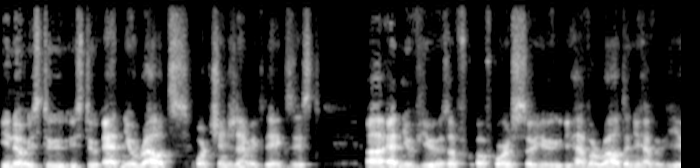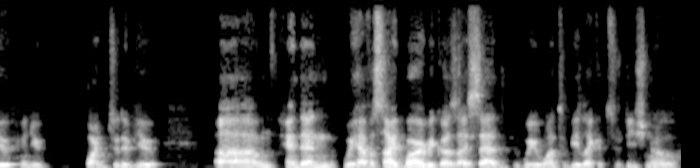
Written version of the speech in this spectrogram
you know, is to, is to add new routes or change them if they exist, uh, add new views, of, of course. So you, you have a route and you have a view and you point to the view. Um, and then we have a sidebar because I said we want to be like a traditional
